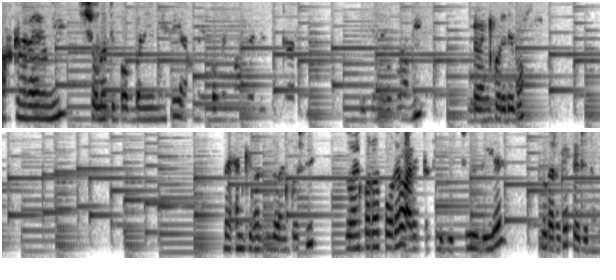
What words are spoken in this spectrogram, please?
অফ আমি ষোলোটি পপ বানিয়ে নিয়েছি, এখন এই পপের মাথায় যে চেনটা আছে উপর আমি জয়েন করে দেবো। দেখেন কীভাবে জয়েন করছি। জয়েন করার পরে আরেকটা স্লিপ স্টিচ দিয়ে সুতাটাকে কেটে নেব।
